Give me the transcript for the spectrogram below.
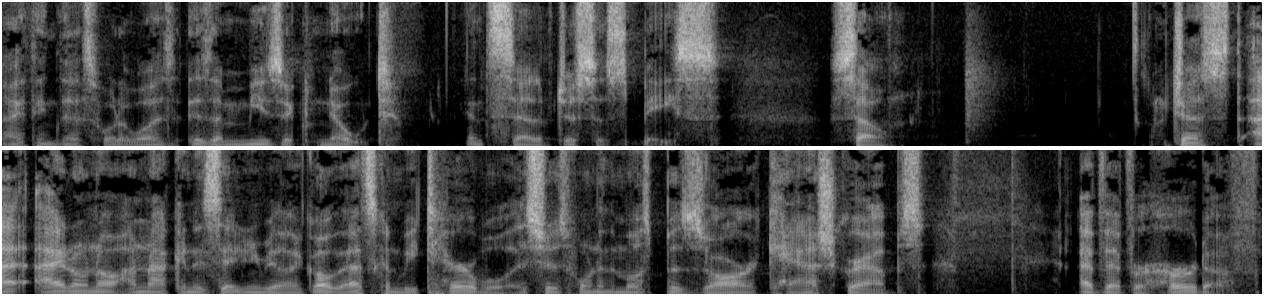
I think that's what it was, is a music note instead of just a space. So just I, I don't know. I'm not going to sit and be like, oh, that's going to be terrible. It's just one of the most bizarre cash grabs I've ever heard of.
